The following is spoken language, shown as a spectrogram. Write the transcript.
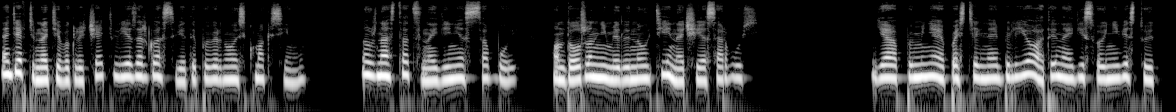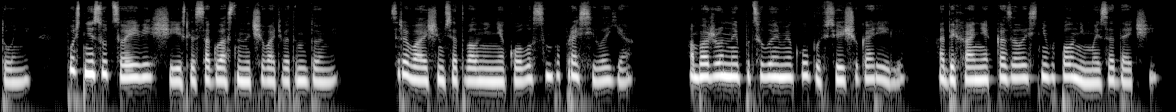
Найдя в темноте выключатель, я зажгла свет и повернулась к Максиму. Нужно остаться наедине с собой. Он должен немедленно уйти, иначе я сорвусь. Я поменяю постельное белье, а ты найди свою невесту и Тони. Пусть несут свои вещи, если согласны ночевать в этом доме. Срывающимся от волнения голосом попросила я. Обожженные поцелуями губы все еще горели, а дыхание казалось невыполнимой задачей.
